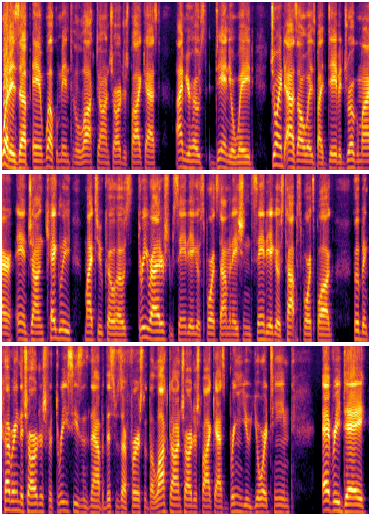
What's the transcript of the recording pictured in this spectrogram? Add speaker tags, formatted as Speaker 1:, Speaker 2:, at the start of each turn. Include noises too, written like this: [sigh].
Speaker 1: What is up, and welcome into the Locked On Chargers podcast. I'm your host, Daniel Wade, joined as always by David Drogemeyer and John Kegley, my two co hosts, three writers from San Diego Sports Domination, San Diego's top sports blog, who have been covering the Chargers for three seasons now. But this was our first with the Locked On Chargers podcast, bringing you your team every day.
